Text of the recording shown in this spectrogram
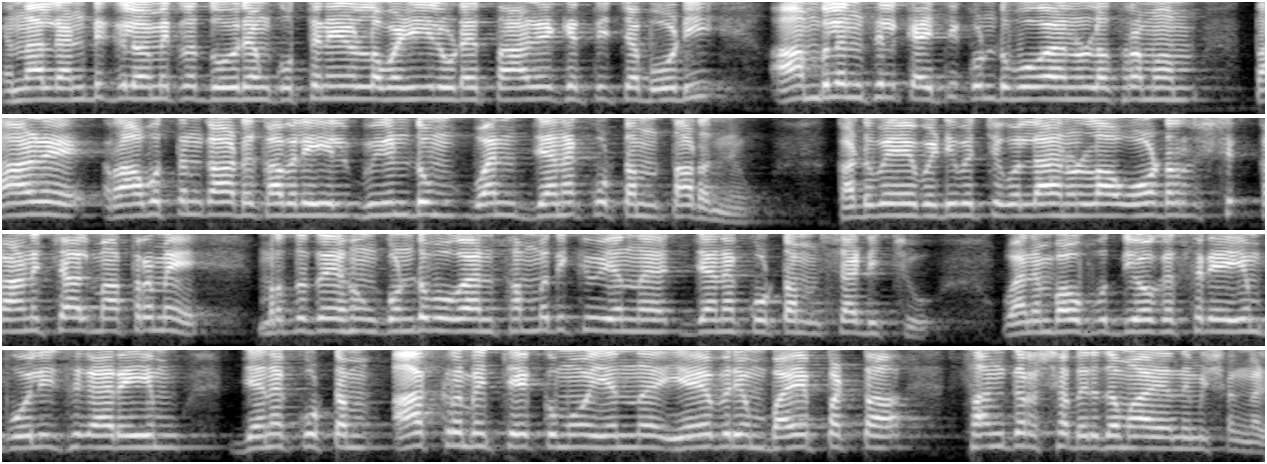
എന്നാൽ രണ്ട് കിലോമീറ്റർ ദൂരം കുത്തനെയുള്ള വഴിയിലൂടെ താഴേക്ക് എത്തിച്ച ബോഡി ആംബുലൻസിൽ കയറ്റിക്കൊണ്ടുപോകാനുള്ള ശ്രമം താഴെ റാവുത്തൻകാട് കവലയിൽ വീണ്ടും വൻ ജനക്കൂട്ടം തടഞ്ഞു. കടുവയെ വെടിവെച്ച് കൊല്ലാനുള്ള ഓർഡർ കാണിച്ചാൽ മാത്രമേ മൃതദേഹം കൊണ്ടുപോകാൻ സമ്മതിക്കൂ എന്ന് ജനക്കൂട്ടം ശടിച്ചു വനം വകുപ്പ് ഉദ്യോഗസ്ഥരെയും പോലീസുകാരെയും ജനക്കൂട്ടം ആക്രമിച്ചേക്കുമോ എന്ന് ഏവരും ഭയപ്പെട്ട സംഘർഷഭരിതമായ നിമിഷങ്ങൾ.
